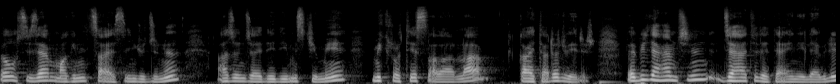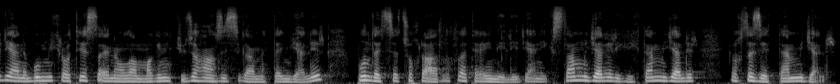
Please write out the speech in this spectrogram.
və o sizə maqnit sahəsinin gücünü az öncə dediyimiz kimi mikro Teslalarla qaytarır verir. Və bir də həmçinin cəhəti də təyin edə bilir. Yəni bu mikro Tesla ilə olan maqnit gücü hansı istiqamətdən gəlir, bunu da sizə çox rahatlıqla təyin eləyir. Yəni X-dan mı gəlir, Y-dən mi gəlir, yoxsa Z-dən mi gəlir?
